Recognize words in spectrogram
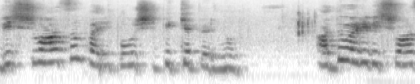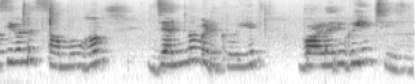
വിശ്വാസം പരിപോഷിപ്പിക്കപ്പെടുന്നു. അതുവഴി വിശ്വാസികളുടെ സമൂഹം ജന്മമെടുക്കുകയും വളരുകയും ചെയ്യുന്നു.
